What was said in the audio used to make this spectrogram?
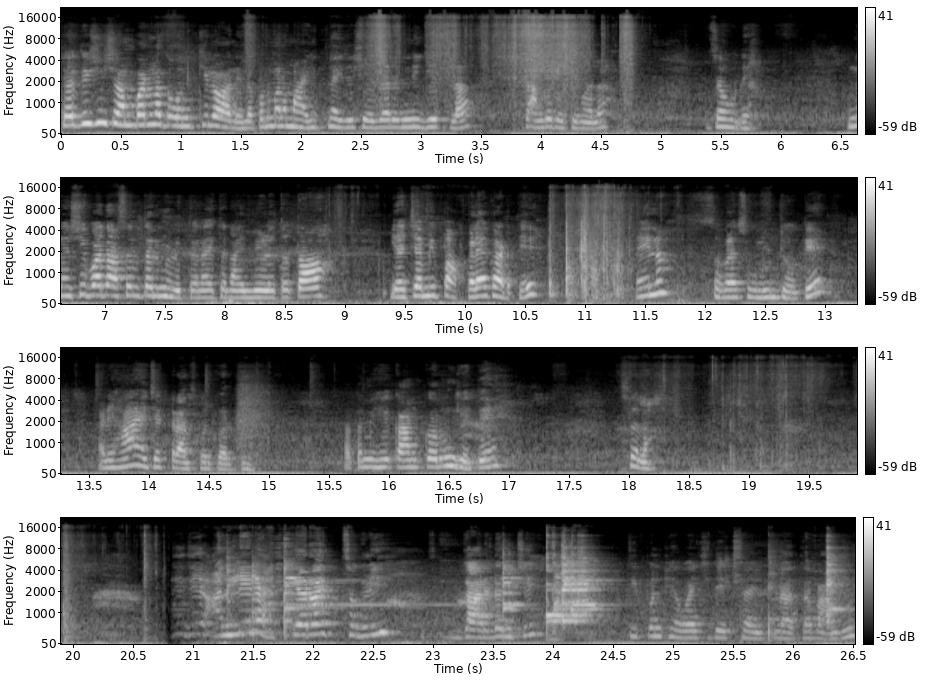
त्या दिवशी शंभरला दोन किलो आलेला पण मला माहीत नाही जे शेजाऱ्यांनी घेतला. सांगत होते मला. जाऊ द्या. नशिबात असेल तर मिळतं नाही तर नाही मिळत. आता याच्या मी पाकळ्या काढते. नाही ना सगळ्या सोलून ठेवते आणि हा याच्यात ट्रान्सफर करते. आता मी हे काम करून घेते. चला. जी जी आणलेले हत्यार आहेत सगळी गार्डनची. ती पण ठेवायची ते एक साईडला आता बांधून.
